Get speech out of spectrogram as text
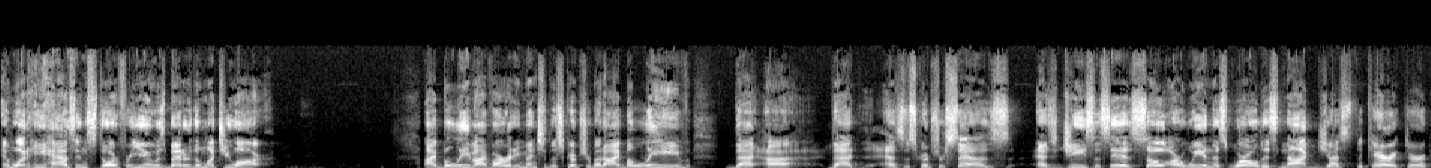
And what he has in store for you is better than what you are. I believe, I've already mentioned the scripture, but I believe that, uh, that as the scripture says, as Jesus is, so are we in this world. It's not just the character,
